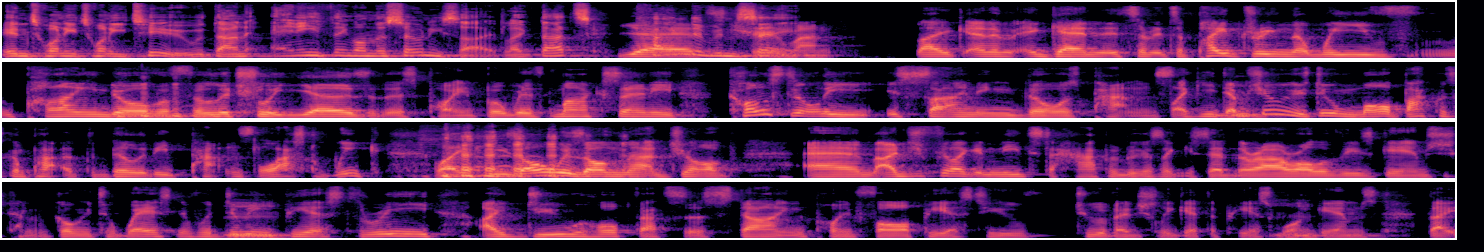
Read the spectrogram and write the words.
in 2022 than anything anything on the Sony side. Like that's yeah, kind of insane. True, man. Like, and again, it's a, it's a pipe dream that we've pined over for literally years at this point. But with Mark Cerny constantly signing those patents, like he, I'm mm-hmm. sure he was doing more backwards compatibility patents last week. Like he's always on that job. Um, I just feel like it needs to happen because, like you said, there are all of these games just kind of going to waste. And if we're doing mm. PS3, I do hope that's a starting point for PS2 to eventually get the PS1 mm-hmm. games that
